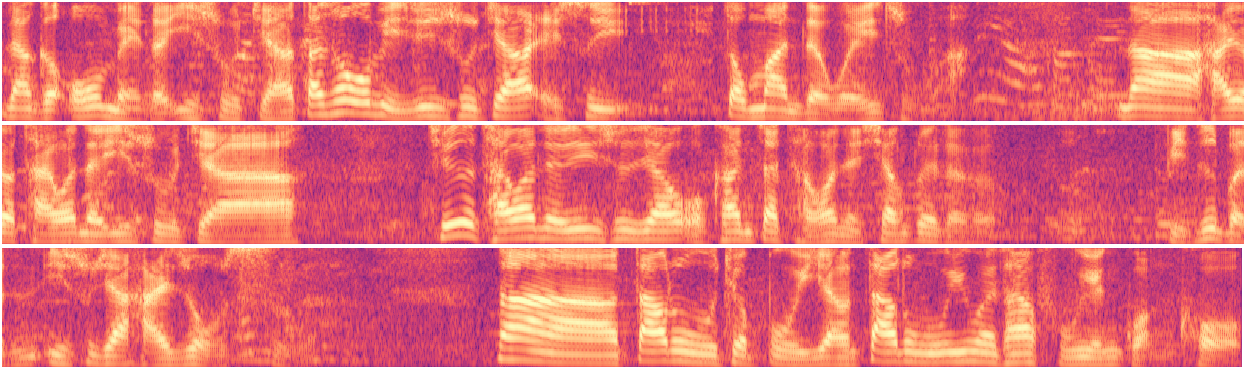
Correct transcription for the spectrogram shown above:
那个欧美的艺术家，但是欧美艺术家也是动漫的为主嘛。那还有台湾的艺术家。其实台湾的艺术家，我看在台湾也相对的比日本艺术家还弱势。那大陆就不一样，大陆因为它幅员广阔，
